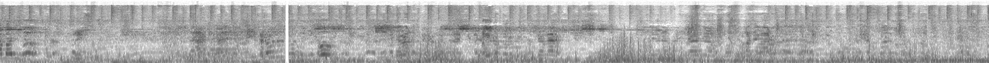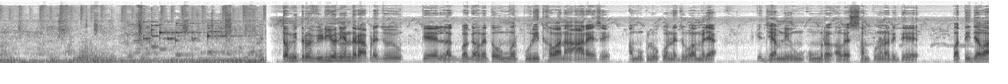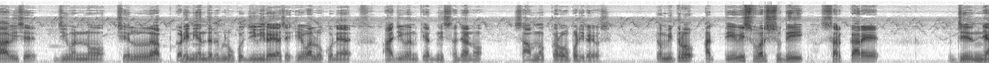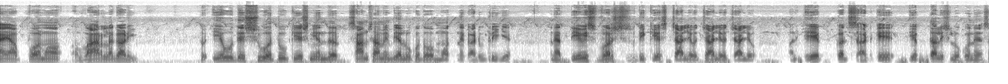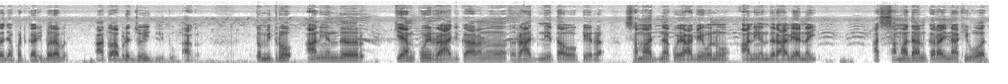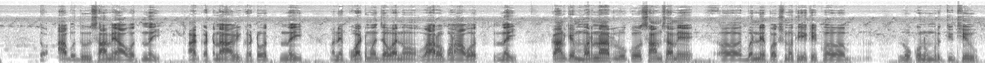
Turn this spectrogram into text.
તો મિત્રો, વિડીયોની અંદર આપણે જોયું કે લગભગ હવે તો ઉંમર પૂરી થવાના આરે છે. અમુક લોકોને જોવા મળ્યા કે જેમની ઉંમર હવે સંપૂર્ણ રીતે પતી જવા આવી છે. જીવનનો છેલ્લા ઘડીની અંદર લોકો જીવી રહ્યા છે, એવા લોકોને આજીવન કેદની સજાનો સામનો કરવો પડી રહ્યો છે. તો મિત્રો, આ ત્રેવીસ વર્ષ સુધી સરકારે જે ન્યાય આપવામાં વાર લગાડી, તો એવું તે શું હતું કેસની અંદર? સામસામે બે લોકો તો મોતને કાઢ ઉતરી ગયા અને આ ત્રેવીસ વર્ષ સુધી કેસ ચાલ્યો ચાલ્યો ચાલ્યો અને એક જ ઝાટકે એકતાલીસ લોકોને સજા ફટકારી. બરાબર? આ તો આપણે જોઈ જ લીધું આગળ. તો મિત્રો, આની અંદર કેમ કોઈ રાજકારણ, રાજનેતાઓ કે સમાજના કોઈ આગેવાનો આની અંદર આવ્યા નહીં? આ સમાધાન કરાવી નાખ્યું હોત, તો આ બધું સામે આવત નહીં. આ ઘટના આવી ઘટોત નહીં અને કોર્ટમાં જવાનો વારો પણ આવત નહીં. કારણ કે મરનાર લોકો સામસામે બંને પક્ષમાંથી એક એક લોકોનું મૃત્યુ થયું.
